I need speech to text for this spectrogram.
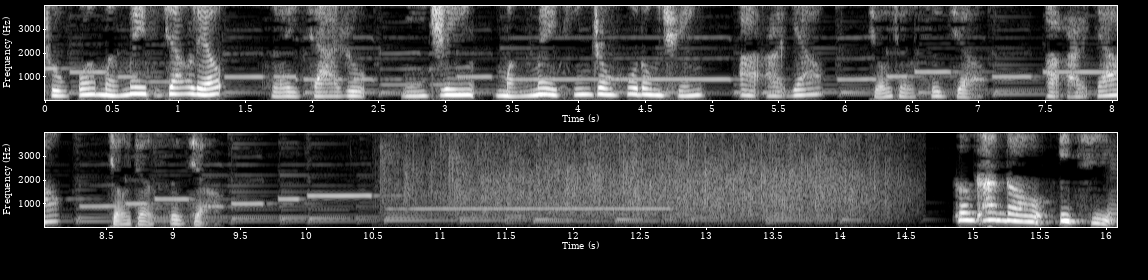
主播萌妹子交流，可以加入迷之音萌妹听众互动群：二二幺九九四九二二幺九九四九。刚看到一起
